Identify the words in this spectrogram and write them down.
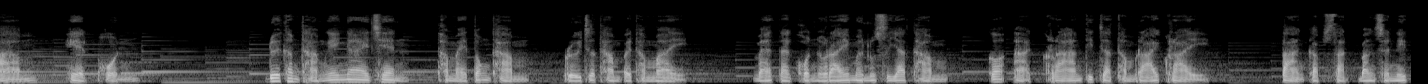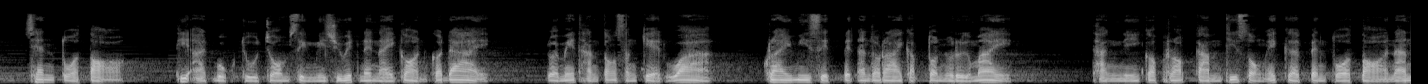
3. เหตุผล ด้วยคำถามง่าย ๆ เช่นทำไมต้องทำหรือจะทำไปทำไม แม้แต่คนไร้มนุษยธรรมก็อาจคร้านที่จะทำร้ายใคร ต่างกับสัตว์บางชนิด เช่นตัวต่อ ที่อาจบุกจู่โจมสิ่งมีชีวิตไหนๆก่อนก็ได้ โดยไม่ทันต้องสังเกตว่า ใครมีสิทธิ์เป็นอันตรายกับตนหรือไม่ ทั้งนี้ก็เพราะกรรมที่ส่งให้เกิดเป็นตัวต่อนั้น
